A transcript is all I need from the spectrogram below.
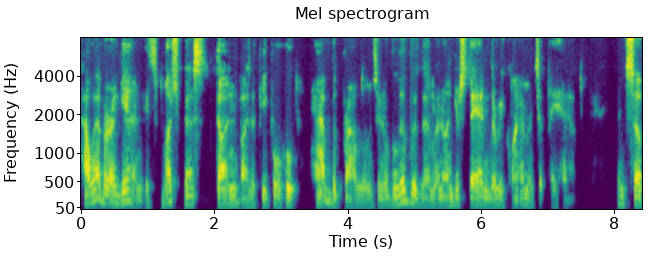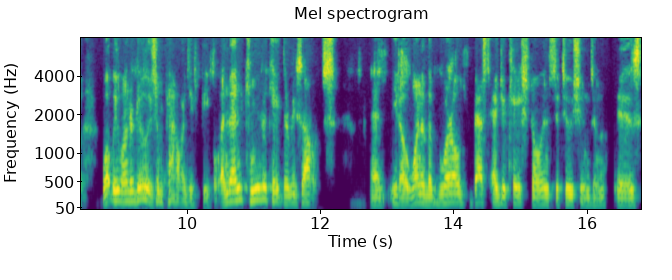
However, again, it's much best done by the people who have the problems and who live with them and understand the requirements that they have. And so, what we want to do is empower these people and then communicate the results. And you know, one of the world's best educational institutions is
